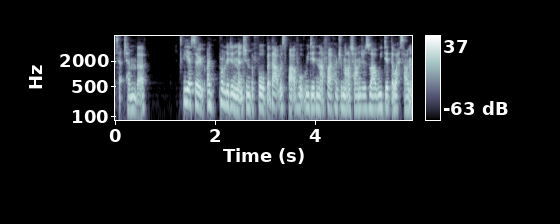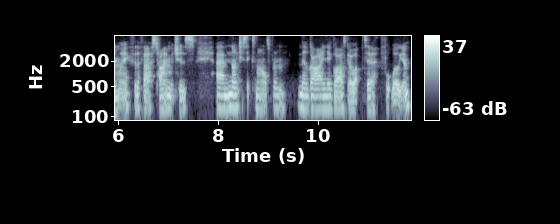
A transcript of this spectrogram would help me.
September. Yeah, so I probably didn't mention before, but that was part of what we did in that 500 mile challenge as well. We did the West Highland Way for the first time, which is um, 96 miles from Milngavie near Glasgow up to Fort William.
